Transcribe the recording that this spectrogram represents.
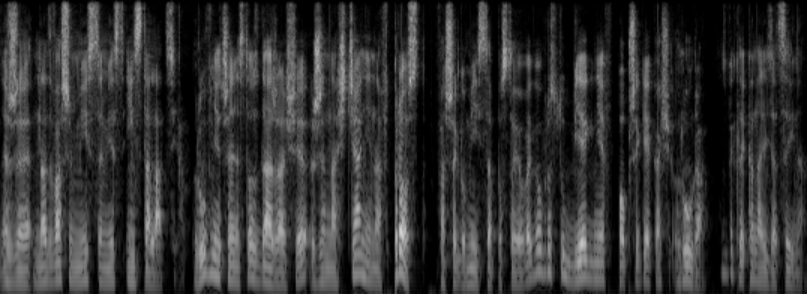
że nad waszym miejscem jest instalacja. Równie często zdarza się, że na ścianie na wprost waszego miejsca postojowego po prostu biegnie w poprzek jakaś rura, zwykle kanalizacyjna.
